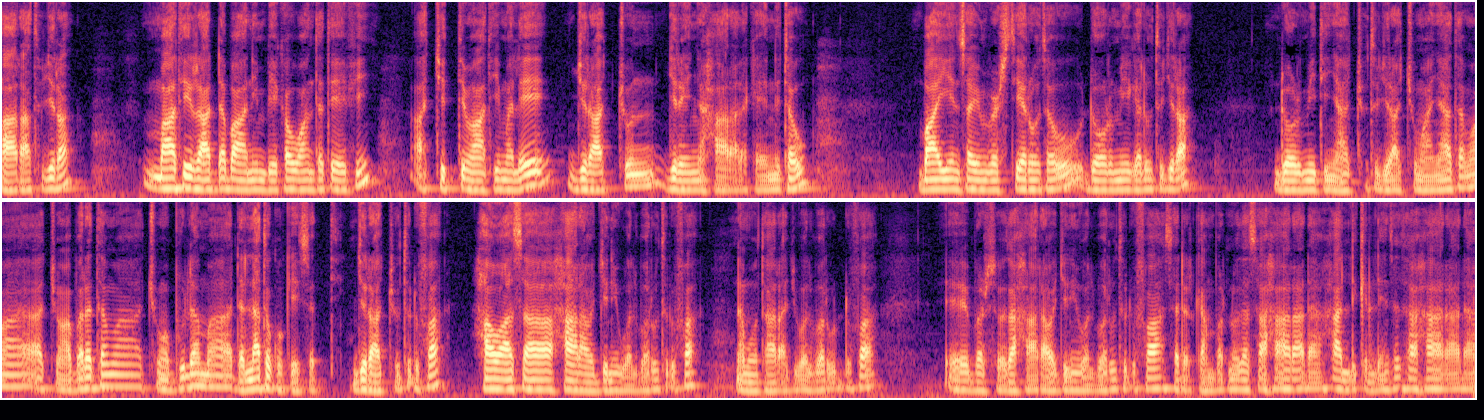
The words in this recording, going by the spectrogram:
haaraatu jira. Maatii irraa adda ba'anii beekan waanta ta'eef achitti maatii malee jiraachuun jireenya haaraadha kan inni ta'u. Baay'een isaa yuunivarsiitii yeroo ta'u doormii galuutu jira. Doormiitii nyaachuutu jira. Achumaa nyaatamaa, achumaa baratamaa, achuma bulamaa, dallaa tokko keessatti jiraachuutu dhufa. Hawaasa haaraa wajjiniin wal baruutu dhufa. Namoota haaraa wal baruutu dhufa. Barsoota haaraa wajjiniin wal baruutu dhufa. Sadarkaan barnoota isaa haaraadha. Haalli qilleensa isaa haaraadha.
